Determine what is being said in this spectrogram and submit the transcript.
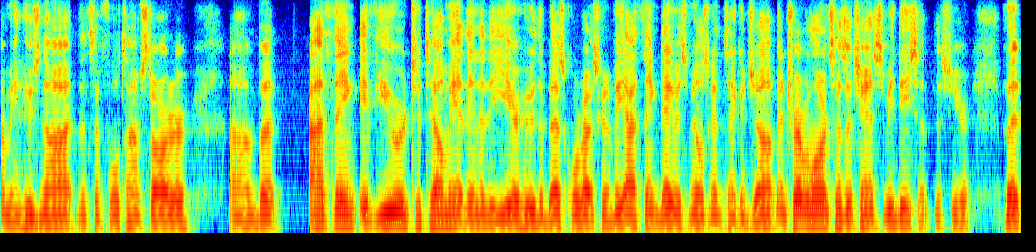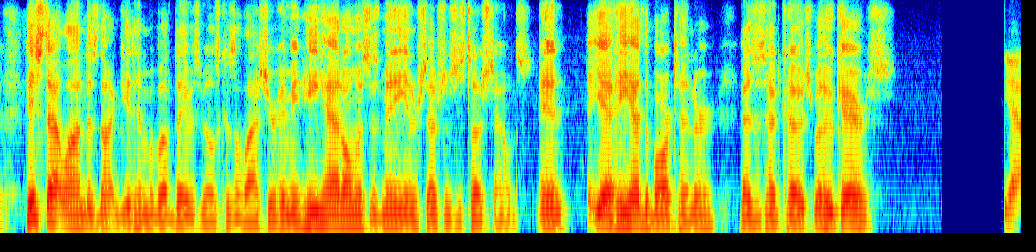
I mean, who's not? That's a full time starter. Um, but I think if you were to tell me at the end of the year who the best quarterback is going to be, I think Davis Mills is going to take a jump, and Trevor Lawrence has a chance to be decent this year. But his stat line does not get him above Davis Mills because of last year. I mean, he had almost as many interceptions as touchdowns, and yeah, he had the bartender as his head coach, but who cares? Yeah,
